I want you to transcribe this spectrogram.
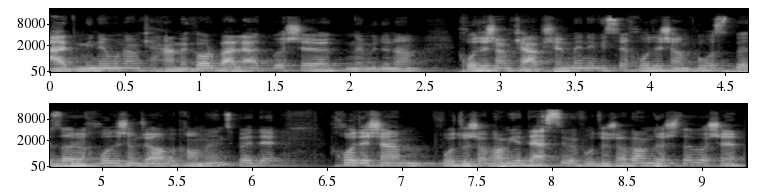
ادمینمون هم که همه کار بلد باشه نمی‌دونم خودش هم caption بنویسه خودش هم پست بذاره خودش هم جواب کامنت بده. خودش هم فتوشاپ هم یه دستی به فتوشاپ هم داشته باشه.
